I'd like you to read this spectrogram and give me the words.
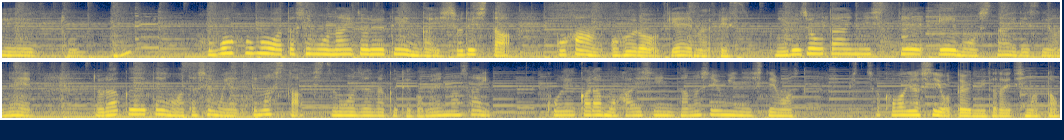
えー、っとん？ほぼほぼ私もナイトルーティンが一緒でした。ご飯お風呂ゲームです。寝る状態にしてゲームをしたいですよね。ドラクエ10私もやってました。質問じゃなくてごめんなさい。これからも配信楽しみにしてます。めっちゃ可愛らしいお便りをいただいてしまった。あ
